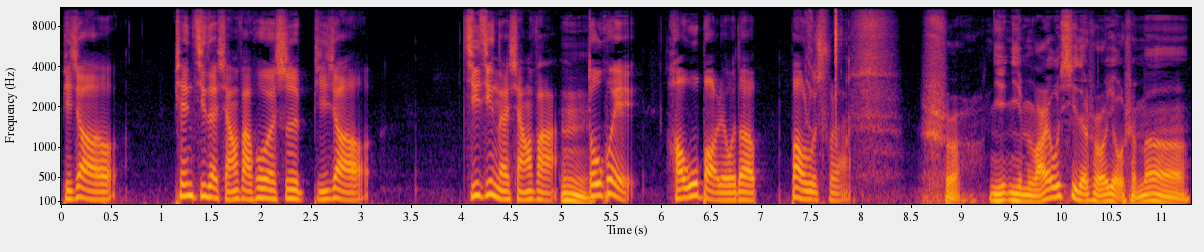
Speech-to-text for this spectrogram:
比较偏激的想法，或者是比较激进的想法，嗯都会毫无保留的暴露出来。是你你们玩游戏的时候有什么？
